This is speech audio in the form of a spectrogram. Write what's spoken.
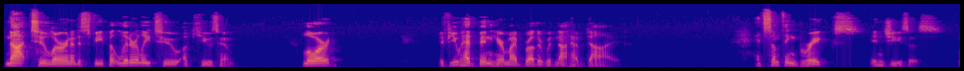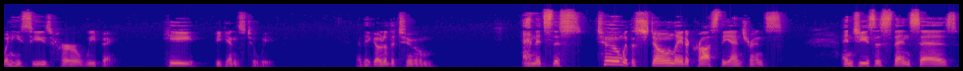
not to learn at his feet, but literally to accuse him. Lord, if you had been here, my brother would not have died. And something breaks in Jesus when he sees her weeping. He begins to weep. And they go to the tomb, and it's this tomb with a stone laid across the entrance. And Jesus then says,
